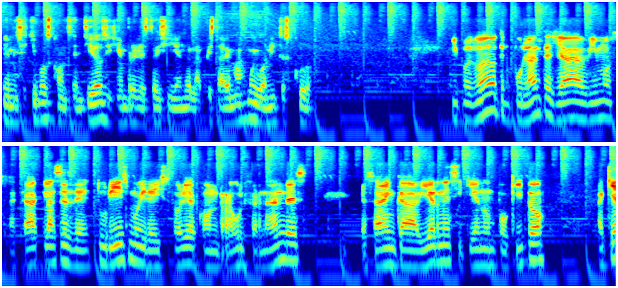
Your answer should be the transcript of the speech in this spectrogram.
de mis equipos consentidos y siempre le estoy siguiendo la pista. Además, muy bonito escudo. Y pues bueno, tripulantes, ya vimos acá clases de turismo y de historia con Raúl Fernández. Ya saben, cada viernes si un poquito. Aquí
